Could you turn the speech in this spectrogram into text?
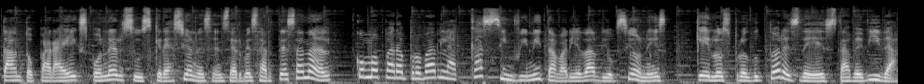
tanto para exponer sus creaciones en cerveza artesanal como para probar la casi infinita variedad de opciones que los productores de esta bebida,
